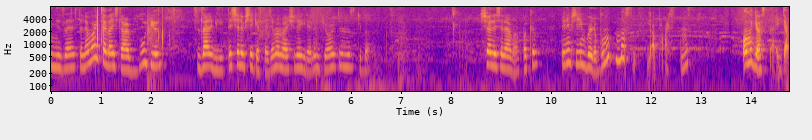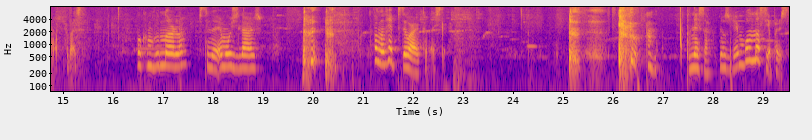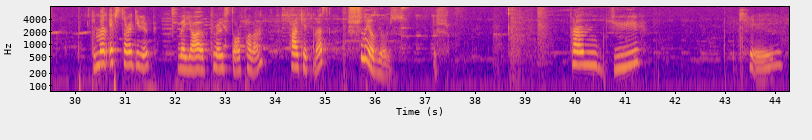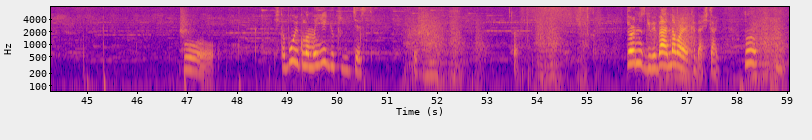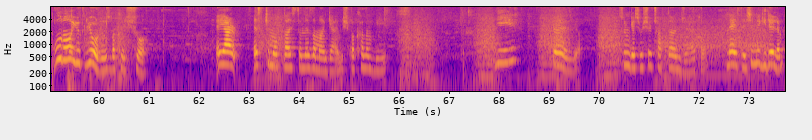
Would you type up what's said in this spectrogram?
Hepinize selam arkadaşlar. Bugün sizlerle birlikte şöyle bir şey göstereceğim. Hemen şuraya girelim. Gördüğünüz gibi. Şöyle şeyler var. Bakın. Benim şeyim böyle. Bunu nasıl yaparsınız? Onu göstereceğim arkadaşlar. Bakın bunlarla hepsine emojiler falan hepsi var arkadaşlar. Neyse özür dilerim. Bunu nasıl yaparız? Hemen App Store'a girip veya Play Store falan fark etmez. Şunu yazıyoruz. Dur. Fenci K bu. İşte bu uygulamayı yükleyeceğiz. Dur. Gördüğünüz gibi bende var arkadaşlar. Bu, bunu yüklüyoruz. Bakın şu. Eğer eski moddaysa ne zaman gelmiş bakalım bir. Bir. Görünüyor. Şimdi geçmişi üç hafta önce falan. Neyse şimdi gidelim.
